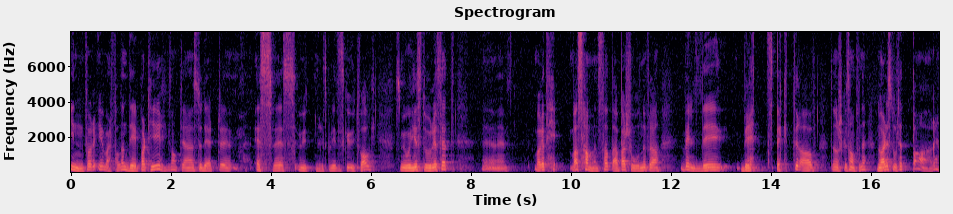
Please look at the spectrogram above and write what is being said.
Innenfor i hvert fall en del partier ikke sant, Jeg har studert eh, SVs utenrikspolitiske utvalg, som jo historisk sett eh, var, et, var sammensatt av personer fra veldig bredt spekter av det norske samfunnet. Nå er det stort sett bare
